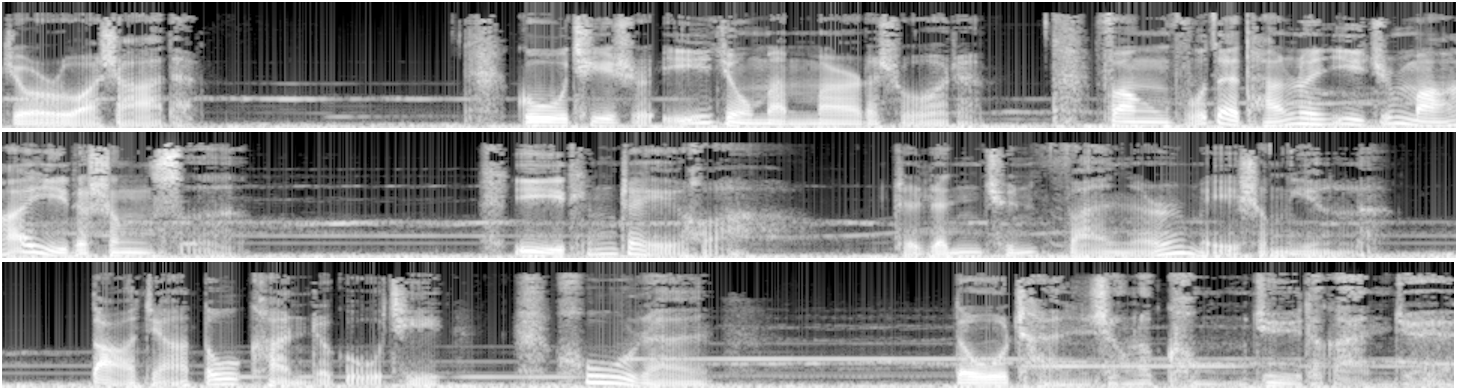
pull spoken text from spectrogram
就是我杀的。古七是依旧慢慢的说着，仿佛在谈论一只蚂蚁的生死。一听这话。这人群反而没声音了，大家都看着古奇，忽然都产生了恐惧的感觉。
